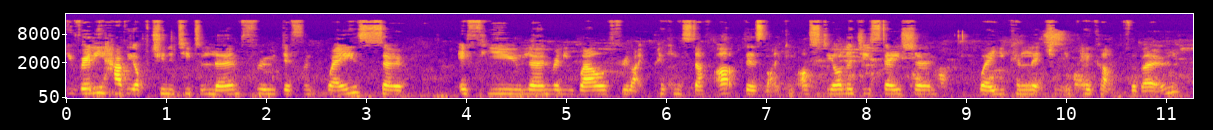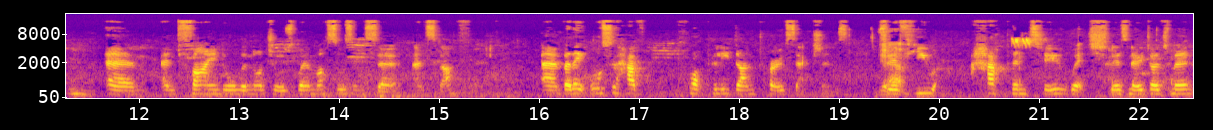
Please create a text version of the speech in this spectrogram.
you really have the opportunity to learn through different ways. So if you learn really well through like picking stuff up, there's like an osteology station where you can literally pick up the bone um, and find all the nodules where muscles insert and stuff. Um, but they also have properly done pro sections. So Yeah. if you happen to, which there's no judgment,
